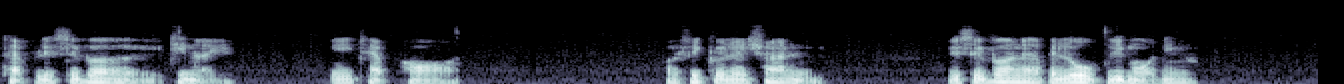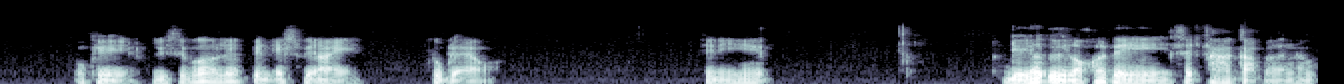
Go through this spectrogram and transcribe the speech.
แท็บ receiver ที่ไหน นี่แท็บ port configuration receiver เนี่ยเป็นรูปรีโมทนี่ โอเค receiver เรียกเป็น SPI ถูกแล้ว ทีนี้ เดี๋ยวอย่างอื่นเราค่อยไปเซตค่ากลับกันครับ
